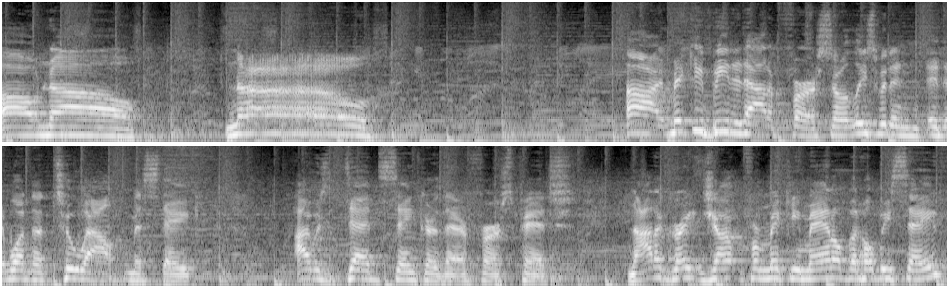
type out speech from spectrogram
Oh no. No. All right, Mickey beat it out at first, so at least we didn't. It wasn't a two-out mistake. I was dead sinker there, first pitch. Not a great jump from Mickey Mantle, but he'll be safe.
